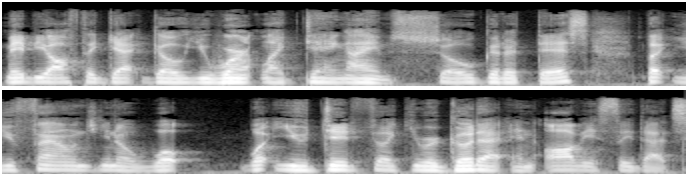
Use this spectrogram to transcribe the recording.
maybe off the get go you weren't like, dang, I am so good at this. But you found, you know, what what you did feel like you were good at. And obviously that's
